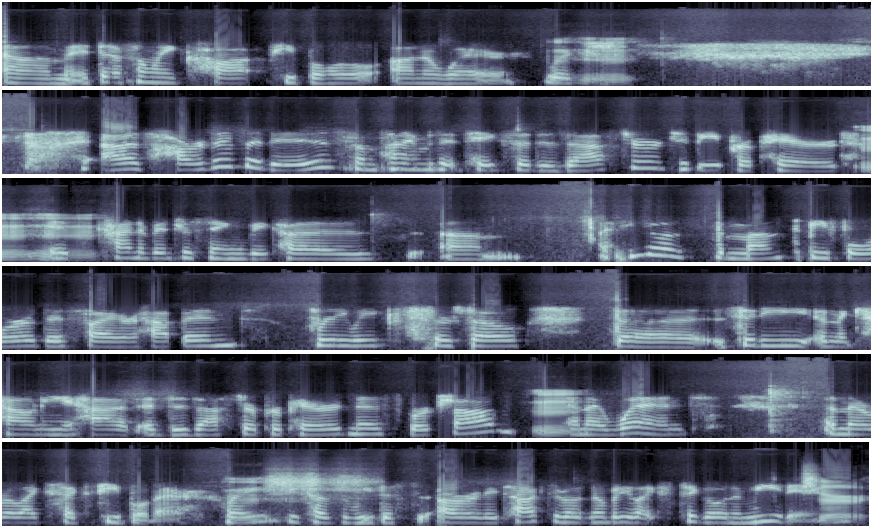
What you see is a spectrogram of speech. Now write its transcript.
um, it definitely caught people unaware which hmm as hard as it is, sometimes it takes a disaster to be prepared. Mhm. It's kind of interesting because um, I think it was the month before this fire happened, three weeks or so, the city and the county had a disaster preparedness workshop, Mm. and I went, and there were like six people there, right? Mm. Because we just already talked about nobody likes to go to meetings. Sure.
